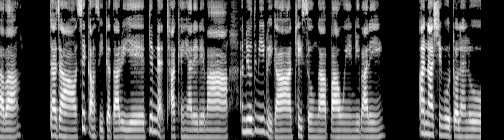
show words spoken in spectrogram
တာပါ။ဒါကြောင့်စစ်ကောင်စီတပ်သားတွေရဲ့ပြစ်မှတ်ထားခံရတဲ့တဲမှာအမျိုးသမီးတွေကထိတ်ဆုံးကပါဝင်နေပါတယ်။ အာနာရှင်ကိုတော်လန်လို့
